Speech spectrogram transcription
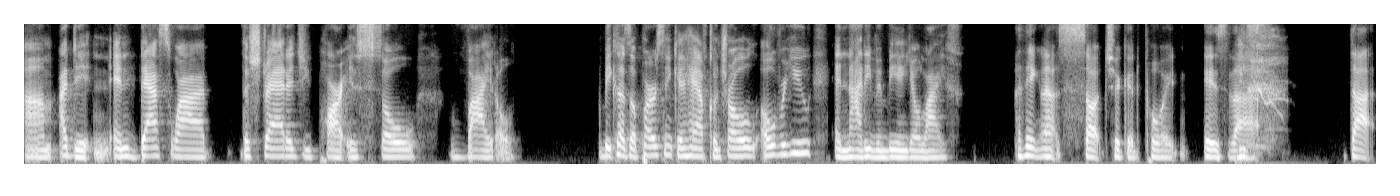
Um, I didn't, and that's why the strategy part is so vital because a person can have control over you and not even be in your life. I think that's such a good point is that that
